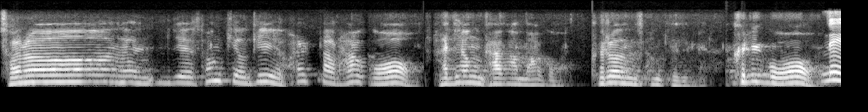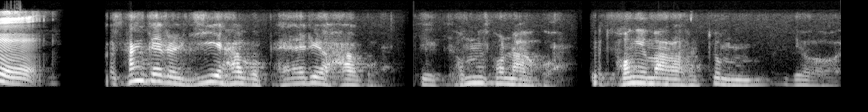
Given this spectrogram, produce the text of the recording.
저는 이제 성격이 활달하고 다정다감하고 그런 성격입니다. 그리고 네. 그 상대를 이해하고 배려하고 이 겸손하고 또 정이 많아서 좀 저,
